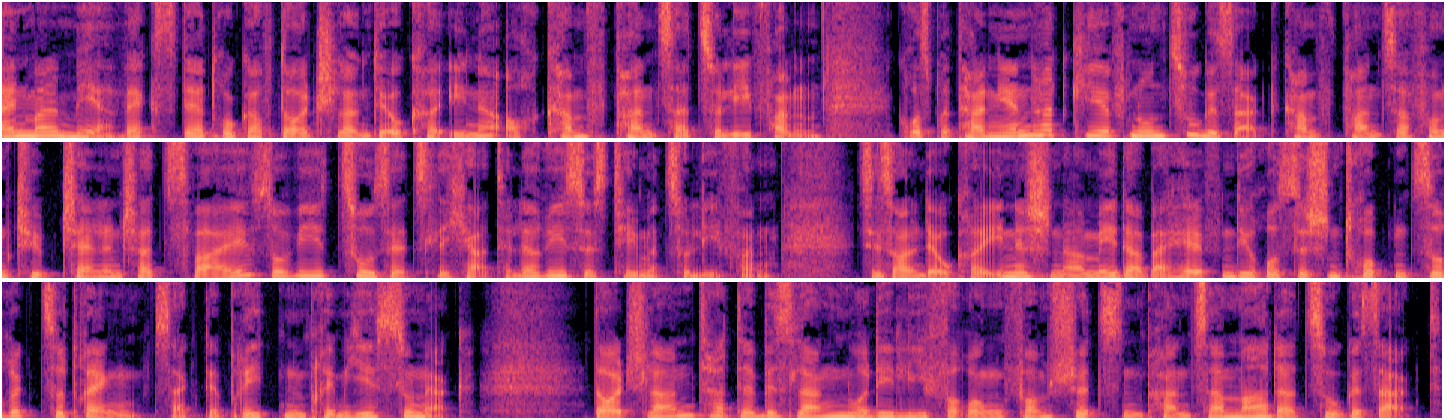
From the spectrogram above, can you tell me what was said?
Einmal mehr wächst der Druck auf Deutschland, der Ukraine auch Kampfpanzer zu liefern. Großbritannien hat Kiew nun zugesagt, Kampfpanzer vom Typ Challenger 2 sowie zusätzliche Artilleriesysteme zu liefern. Sie sollen der ukrainischen Armee dabei helfen, die russischen Truppen zurückzudrängen, sagte Briten Premier Sunak. Deutschland hatte bislang nur die Lieferung vom Schützenpanzer Marder zugesagt.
